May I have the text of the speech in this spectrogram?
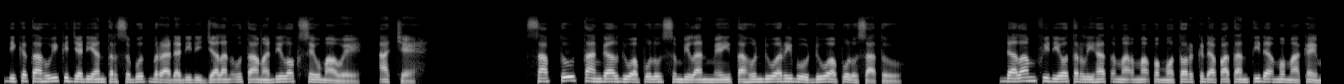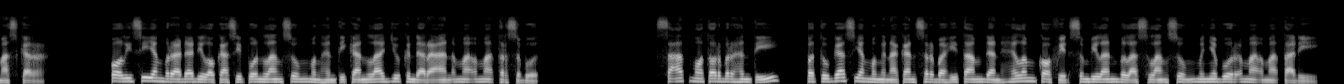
Diketahui kejadian tersebut berada di di jalan utama di Lok Seumawe, Aceh. Sabtu, tanggal 29 Mei tahun 2021. Dalam video terlihat emak-emak pemotor kedapatan tidak memakai masker. Polisi yang berada di lokasi pun langsung menghentikan laju kendaraan emak-emak tersebut. Saat motor berhenti, petugas yang mengenakan serba hitam dan helm COVID-19 langsung menyebur emak-emak tadi.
